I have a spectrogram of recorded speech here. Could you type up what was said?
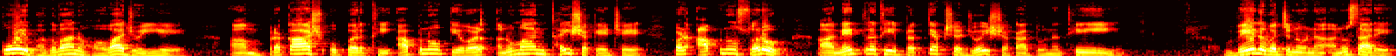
કોઈ ભગવાન હોવા જોઈએ. આમ પ્રકાશ ઉપરથી આપનું કેવળ અનુમાન થઈ શકે છે, પણ આપનું સ્વરૂપ આ નેત્રથી પ્રત્યક્ષ જોઈ શકાતું નથી. વેદ વચનોના અનુસારે,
